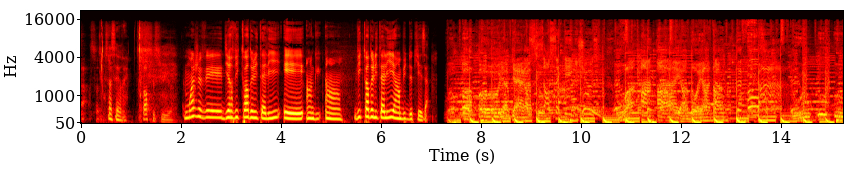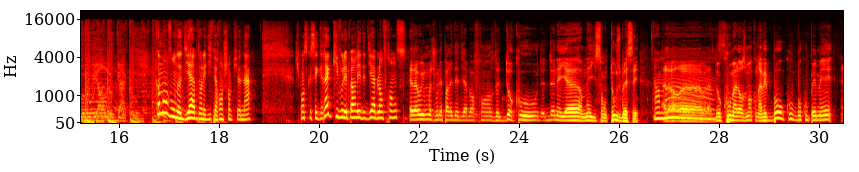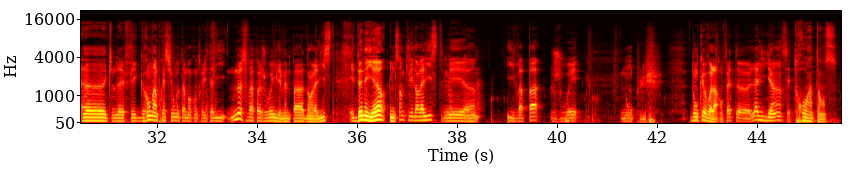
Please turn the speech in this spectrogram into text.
ah, Ça, Ça, c'est vrai. ça, c'est sûr. Moi, je vais dire victoire de l'Italie et un victoire de l'Italie et un but de Chiesa. Comment vont nos diables dans les différents championnats? Je pense que c'est Greg qui voulait parler des diables en France. Eh ben oui, moi je voulais parler des Diables en France, de Doku, de Deneyer, mais ils sont tous blessés. Oh, Alors euh, voilà, Doku malheureusement qu'on avait beaucoup beaucoup aimé, euh, qui nous avait fait grande impression notamment contre l'Italie, ne se va pas jouer, il est même pas dans la liste. Et Deneyer, il me semble qu'il est dans la liste, mais euh, il va pas jouer non plus. Donc euh, voilà, en fait, euh, la Ligue 1, c'est trop intense,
